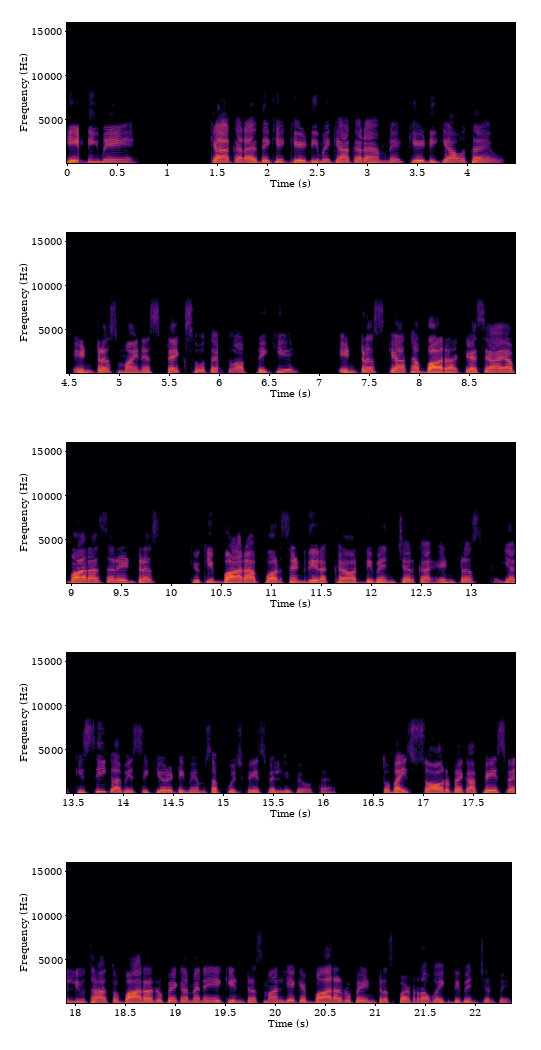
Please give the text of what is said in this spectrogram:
केडी में क्या करा है? देखिए केडी में क्या करा है हमने? केडी क्या होता है? इंटरेस्ट माइनस टैक्स होता है तो आप देखिए इंटरेस्ट क्या था? बारह। कैसे आया बारह सर इंटरेस्ट क्योंकि बारह परसेंट दे रखा है और डिवेंचर का इंटरेस्ट या किसी का भी सिक्योरिटी में हम सब कुछ फेस वैल्यू पे होता है। तो भाई सौ रुपए का फेस वैल्यू था तो बारह रुपए का मैंने एक इंटरेस्ट मान लिया कि बारह रुपए इंटरेस्ट पड़ रहा होगा एक डिबेंचर पे।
